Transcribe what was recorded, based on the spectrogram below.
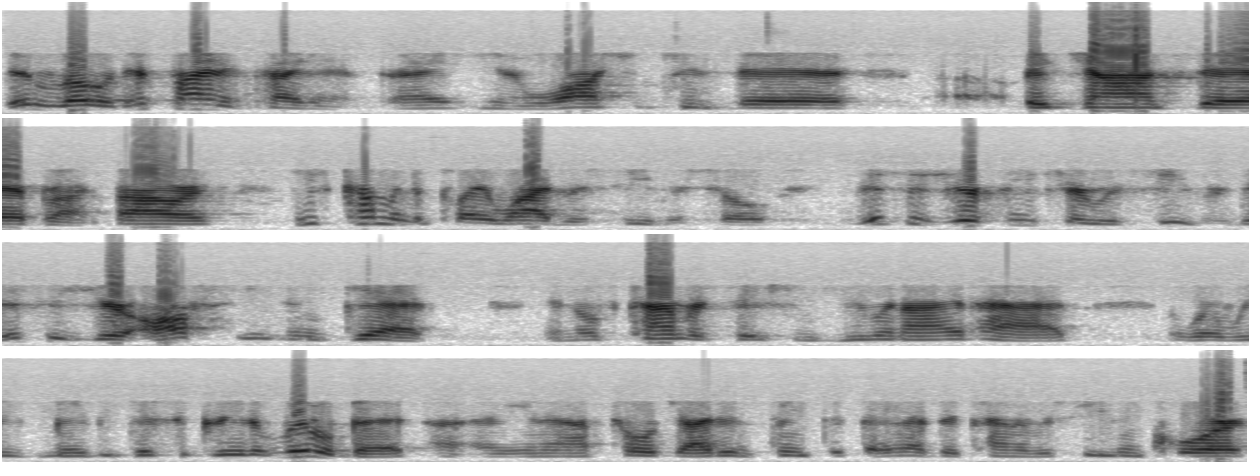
They're low. They're fine at tight end, right? You know, Washington's there, uh, Big John's there, Brock Bowers. He's coming to play wide receiver. So this is your feature receiver. This is your off-season get. And those conversations you and I have had where we maybe disagreed a little bit. Uh, you know, I've told you I didn't think that they had the kind of receiving corps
